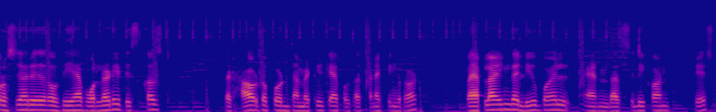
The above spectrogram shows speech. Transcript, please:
procedure uh, we have already discussed that how to put the metal cap of the connecting rod by applying the lube oil and the silicone paste.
